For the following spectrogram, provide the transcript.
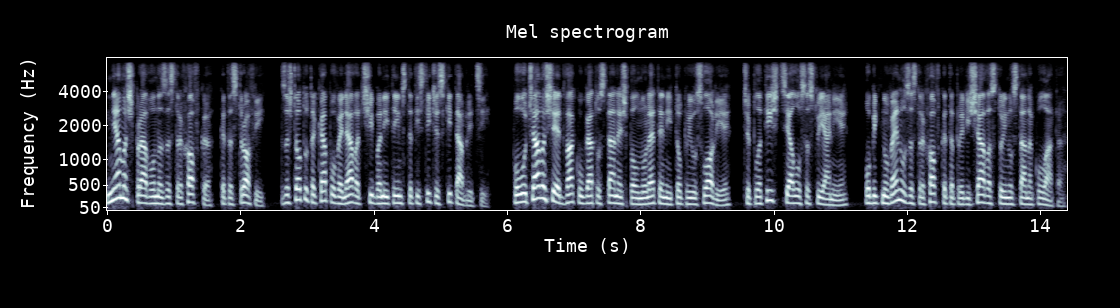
Нямаш право на застраховка, катастрофи, защото така повеляват шибаните им статистически таблици. Получаваше едва когато станеш пълнолетен и то при условие, че платиш цяло състояние, обикновено застраховката превишава стойността на колата.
